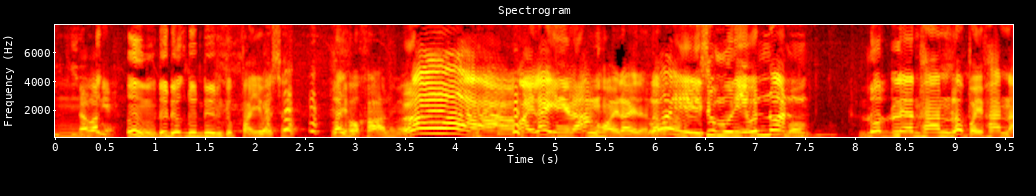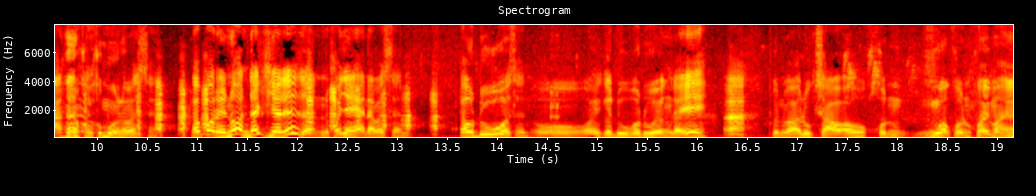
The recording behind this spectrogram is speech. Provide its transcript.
อืมแต่ว่าเนี่ยเออดึกๆดื่นๆกับไปว่าซั่น ไล่พ่อค้าเลยแมั้ยเออหอยไล่นี่ละอือหอยไล่น่ะแล้วโอ้ยชั่วมือนี่มันนอนบอกรถแล่นผ่านแล้วไปผ่านหน้าเฮือนข่อยคู่มือแล้วว่าซั่นแล้วบ่ได้นอนจักเที่ยเด้ซั่นพ่อใหญ่อันน่ะว่าซั่นเราดูว่าซั่นโอ้ยก็ดูบ่ดูจังไดอะเพิ่นว่าลูกสาวเอาขนงัวขนควายมาให้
